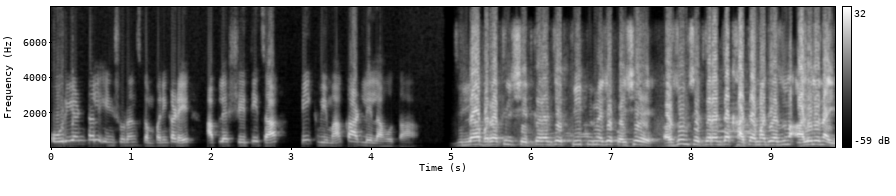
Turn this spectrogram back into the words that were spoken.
ओरिएंटल इन्शुरन्स कंपनीकडे आपल्या शेतीचा पीक विमा काढलेला होता. जिल्ह्याभरातील शेतकऱ्यांचे पीक विम्याचे पैसे अजून शेतकऱ्यांच्या खात्यामध्ये अजून आलेले नाही.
